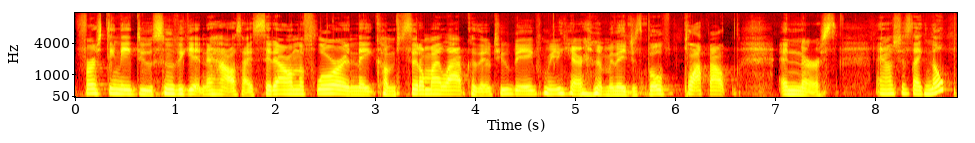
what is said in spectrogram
first thing they do as soon as we get in the house, I sit down on the floor and they come sit on my lap because they're too big for me to carry them, and they just both plop out and nurse. And I was just like, nope,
